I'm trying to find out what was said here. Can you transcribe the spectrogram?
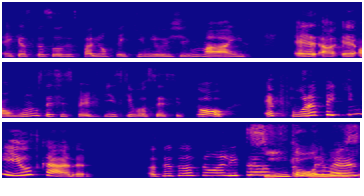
é que as pessoas espalham fake news demais. É, é, alguns desses perfis que você citou é pura fake news, cara. As pessoas estão ali pra. Sim, Cauane, mas.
